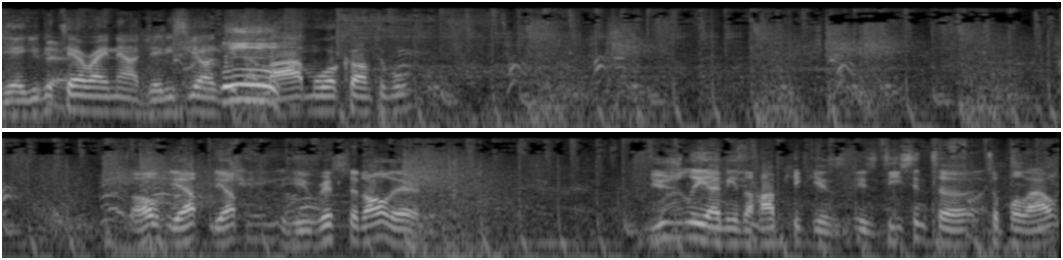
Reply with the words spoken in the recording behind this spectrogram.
Yeah, you can that. tell right now JDCR is getting Ooh. a lot more comfortable. Oh, yep, yep. He risked it all there. Usually, I mean, the hop kick is, is decent to, to pull out,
